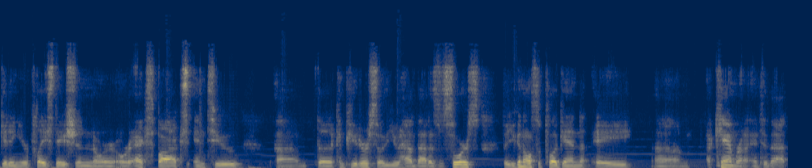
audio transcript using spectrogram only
getting your PlayStation or or Xbox into um, the computer, so you have that as a source. But you can also plug in a um, a camera into that,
